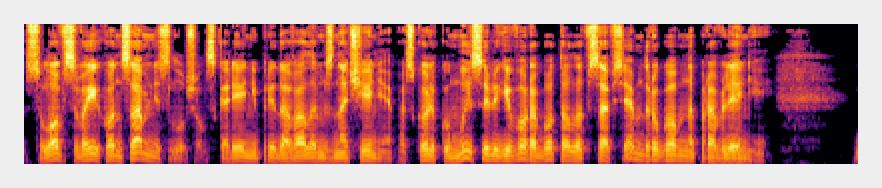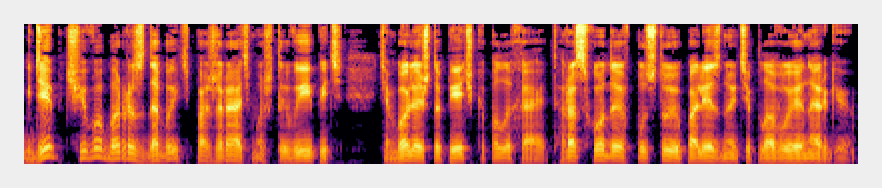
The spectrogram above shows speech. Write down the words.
Слов своих он сам не слушал, скорее не придавал им значения, поскольку мысль его работала в совсем другом направлении — где б чего бы раздобыть, пожрать, может и выпить, тем более, что печка полыхает, расходуя впустую полезную тепловую энергию.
